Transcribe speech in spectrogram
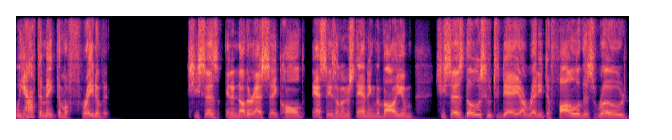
We have to make them afraid of it. She says in another essay called Essays on Understanding, the volume, she says, Those who today are ready to follow this road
